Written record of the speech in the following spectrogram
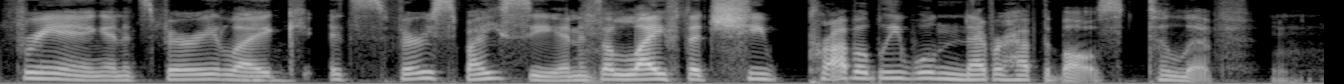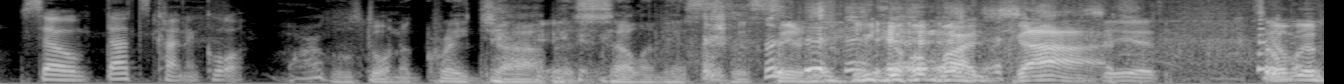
freeing and it's very mm. like it's very spicy and it's a life that she probably will never have the balls to live. Mm. So that's kind of cool. Margot's doing a great job at selling this, this series. oh my God! So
